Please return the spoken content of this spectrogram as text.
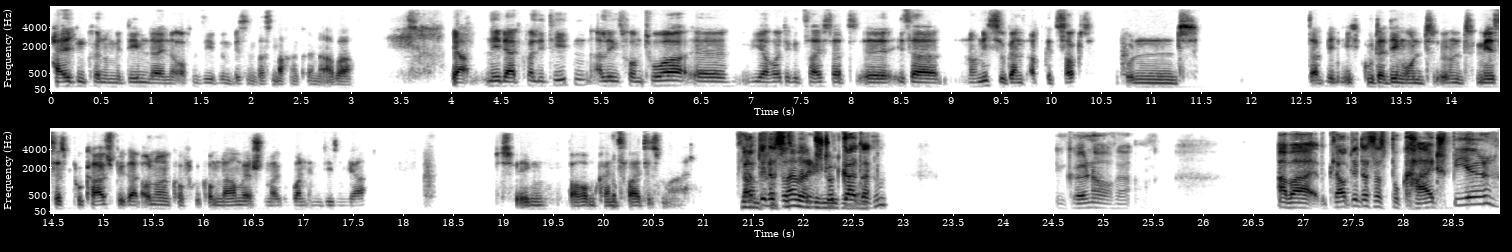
halten können und mit dem da in der Offensive ein bisschen was machen können, aber ja, nee, der hat Qualitäten, allerdings vom Tor, äh, wie er heute gezeigt hat, äh, ist er noch nicht so ganz abgezockt und da bin ich guter Ding und, und mir ist das Pokalspiel gerade auch noch in den Kopf gekommen. Da haben wir ja schon mal gewonnen in diesem Jahr. Deswegen, warum kein zweites Mal? Glaubt ihr, dass das bei den Stuttgartern? In Köln auch, ja. Aber glaubt ihr, dass das Pokalspiel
